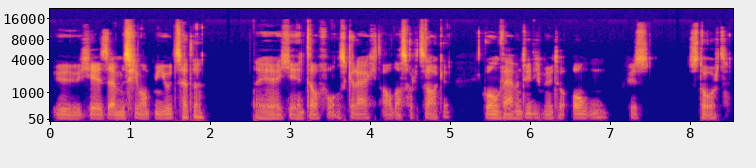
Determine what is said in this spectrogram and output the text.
je gsm misschien op mute zetten, dat je geen telefoons krijgt, al dat soort zaken. Gewoon 25 minuten ongestoord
